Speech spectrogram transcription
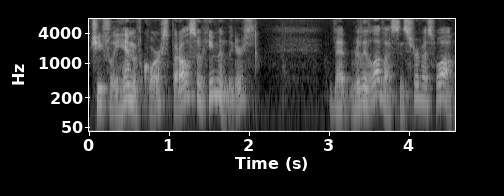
chiefly Him, of course, but also human leaders that really love us and serve us well.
